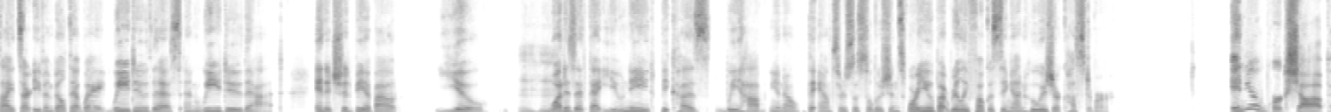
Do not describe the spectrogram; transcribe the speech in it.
websites are even built that way. We do this and we do that. And it should be about you, Mm-hmm. What is it that you need? Because we have, you know, the answers, the solutions for you, but really focusing on who is your customer. In your workshop,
